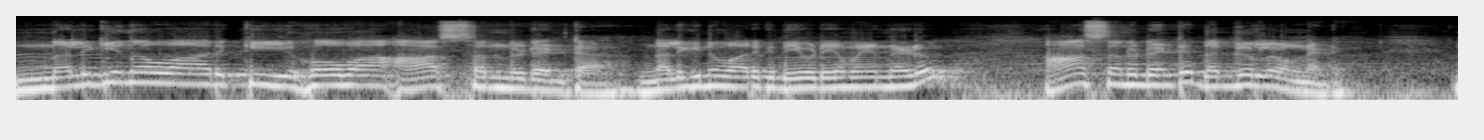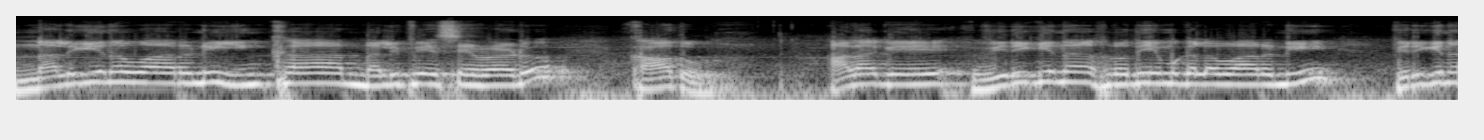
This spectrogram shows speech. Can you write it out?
నలిగిన వారికి యహోవా ఆసన్నుడంట. నలిగిన వారికి దేవుడు ఏమైనాడు ఆసన్నుడు అంటే దగ్గరలో ఉన్నాడు. నలిగిన వారిని ఇంకా నలిపేసేవాడు కాదు. అలాగే విరిగిన హృదయం గల వారిని విరిగిన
